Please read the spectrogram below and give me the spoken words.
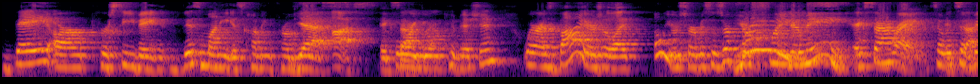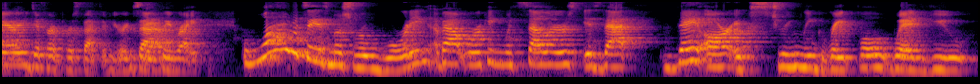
they are perceiving this money is coming from Yes, us exactly. for your commission. Whereas buyers are like, oh, your services are free. You're free to me, exactly. Right. So it's Exactly. a very different perspective. You're exactly Yeah. right. What I would say is most rewarding about working with sellers is that they are extremely grateful when you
